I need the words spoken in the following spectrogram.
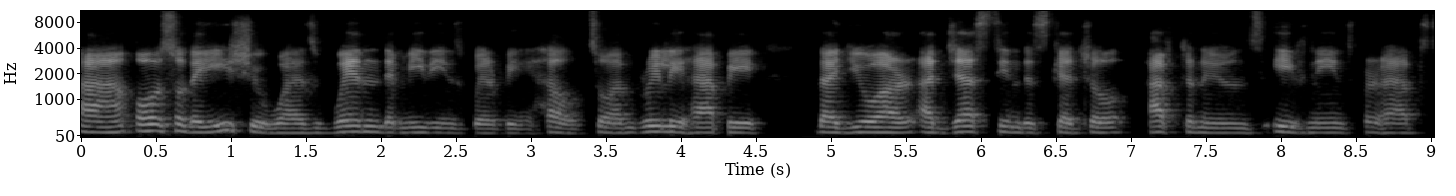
uh, also the issue was when the meetings were being held. So I'm really happy that you are adjusting the schedule, afternoons, evenings, perhaps,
